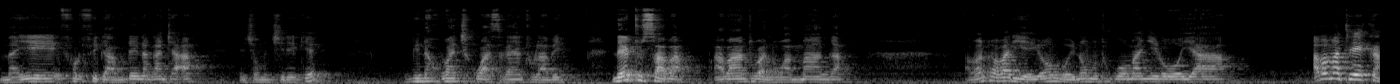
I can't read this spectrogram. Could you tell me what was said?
naye fulfiga avuddeyo naga nti aa ekyo mukireke ngenda kuba kikwasaganya tulabe. Naye tusaba abantu bano wammanga abantu abali eyo ngaolina omuntu gw'omanyi looya abamateeka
